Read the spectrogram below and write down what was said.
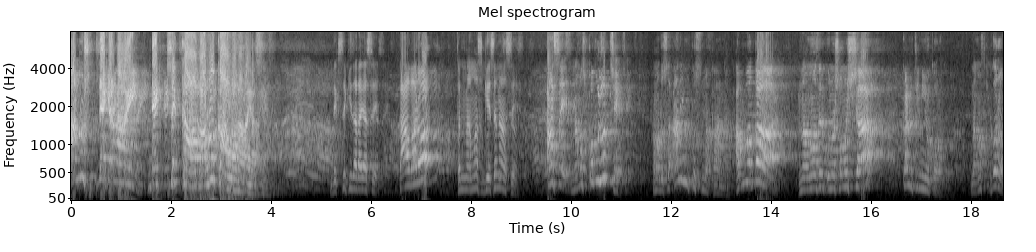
মানুষ দেখে নাই, দেখছে কাবারও কাবা দাঁড়ায় আছে। দেখছে কি দাঁড়ায় আছে? কাবারও? তোর নামাজ গেছে না, আছে। আছে, নামাজ কবুল হচ্ছে। আমার আনিন কুসমা কানাক। আবু বকর, নামাজের কোনো সমস্যা? কন্টিনিউ করো। নামাজ কি করো?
